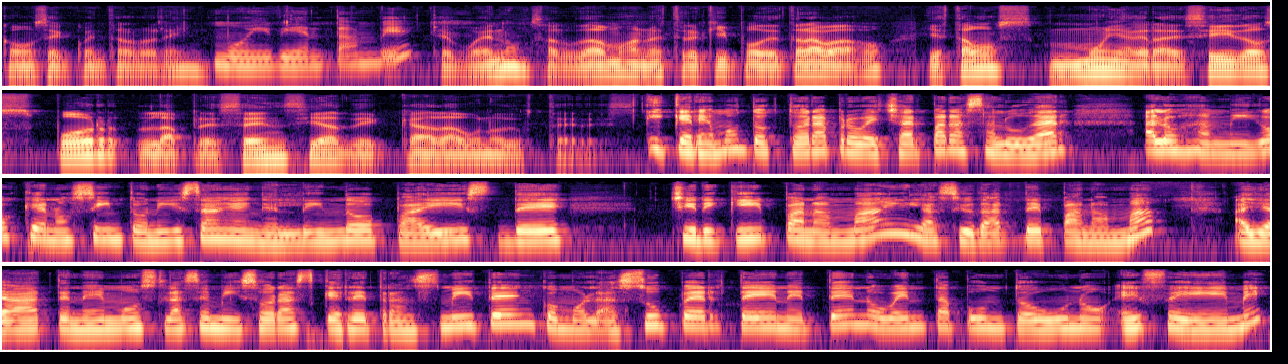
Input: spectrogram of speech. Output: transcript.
¿Cómo se encuentra Lorraine? Muy bien también. Qué bueno, saludamos a nuestro equipo de trabajo y estamos muy agradecidos por la presencia de cada uno de ustedes. Y queremos, doctor, aprovechar para saludar a los amigos que nos sintonizan en el lindo país de Chiriquí, Panamá y la ciudad de Panamá. Allá tenemos las emisoras que retransmiten como la Super TNT 90.1 FM,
